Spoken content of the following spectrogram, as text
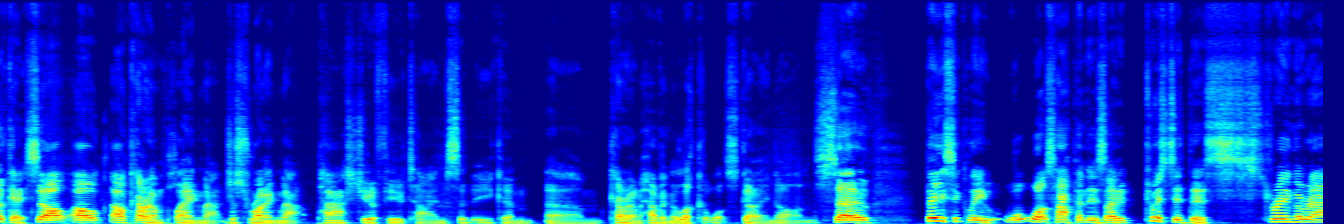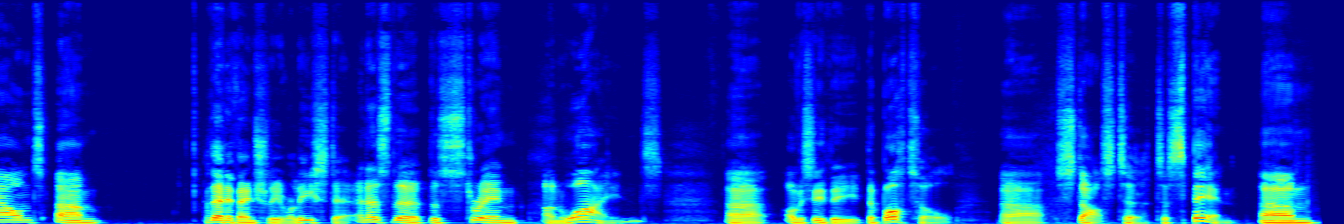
Okay, so I'll, I'll I'll carry on playing that, just running that past you a few times so that you can um, carry on having a look at what's going on. So basically, what's happened is I twisted this string around, um, then eventually released it, and as the the string unwinds, uh, obviously the the bottle uh, starts to to spin. Um,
